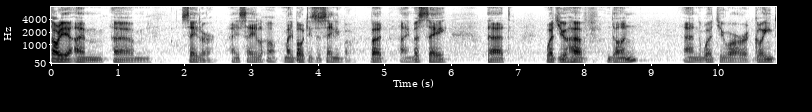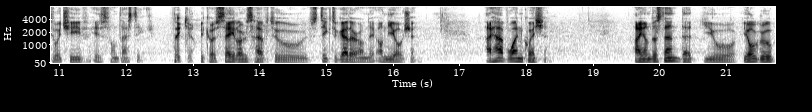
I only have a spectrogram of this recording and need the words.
Sorry, I'm um, sailor. I sail. Oh, my boat is a sailing boat, but I must say that what you have done and what you are going to achieve is fantastic Thank you. because sailors have to stick together on the on the ocean. I have one question. I understand that you your group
